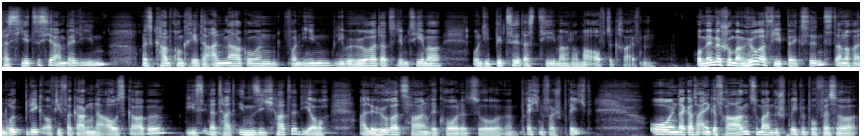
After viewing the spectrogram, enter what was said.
passiert es ja in Berlin. Und es kamen konkrete Anmerkungen von Ihnen, liebe Hörer, dazu dem Thema und die Bitte, das Thema nochmal aufzugreifen. Und wenn wir schon beim Hörerfeedback sind, dann noch ein Rückblick auf die vergangene Ausgabe, die es in der Tat in sich hatte, die auch alle Hörerzahlenrekorde zu äh, brechen verspricht. Und da gab es einige Fragen zu meinem Gespräch mit Professor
